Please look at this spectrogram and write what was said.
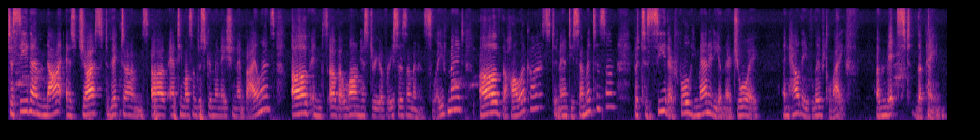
to see them not as just victims of anti-Muslim discrimination and violence, of of a long history of racism and enslavement, of the Holocaust and anti-Semitism, but to see their full humanity and their joy and how they've lived life amidst the pain.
